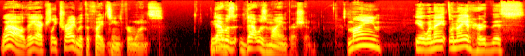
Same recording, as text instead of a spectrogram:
"Wow, they actually tried with the fight scenes for once." Yeah. That was that was my impression. My Yeah, when I when I had heard this,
